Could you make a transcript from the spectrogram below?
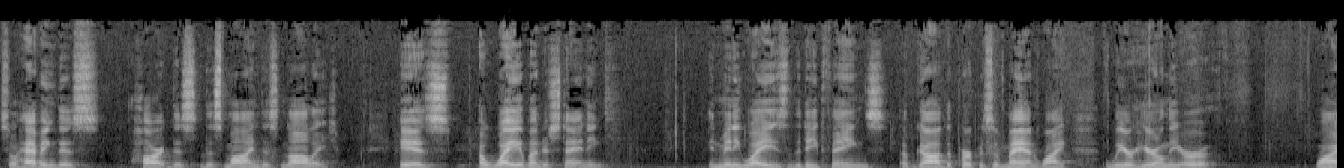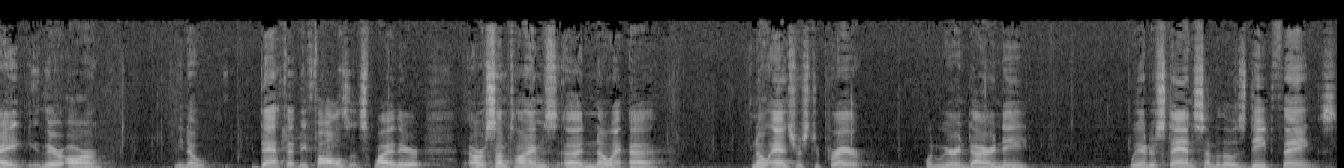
So having this heart, this, this mind, this knowledge, is a way of understanding in many ways the deep things of God, the purpose of man, why we are here on the earth, why there are, you know, death that befalls us, why there are sometimes uh, no, uh, no answers to prayer when we're in dire need. We understand some of those deep things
